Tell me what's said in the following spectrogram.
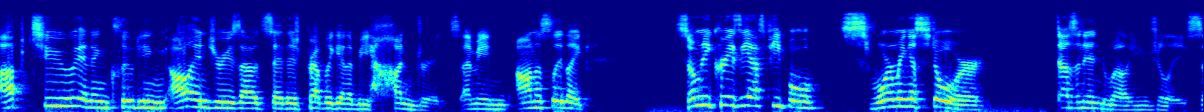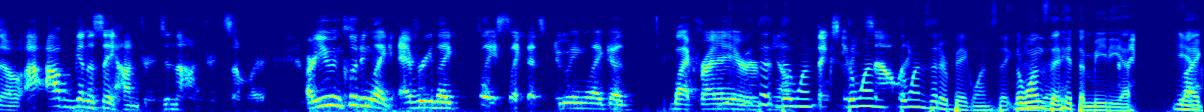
Up to and including all injuries, I would say there's probably going to be hundreds. I mean, honestly, like so many crazy ass people swarming a store doesn't end well usually. So I, I'm gonna say hundreds in the hundreds somewhere. Are you including like every like place like that's doing like a Black Friday or the, you the know, one, the Thanksgiving ones, sale? the Like, ones that are big ones that The know, ones that hit the media, yeah, like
